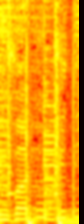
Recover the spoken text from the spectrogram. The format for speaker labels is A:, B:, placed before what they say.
A: Everybody,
